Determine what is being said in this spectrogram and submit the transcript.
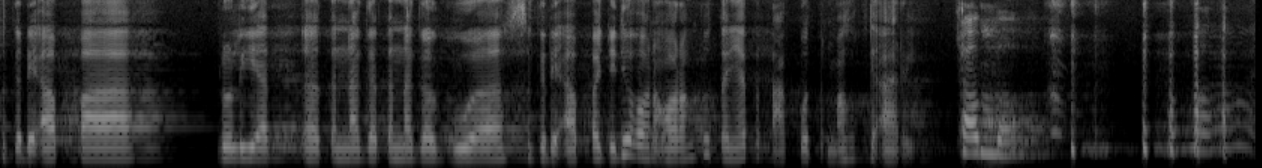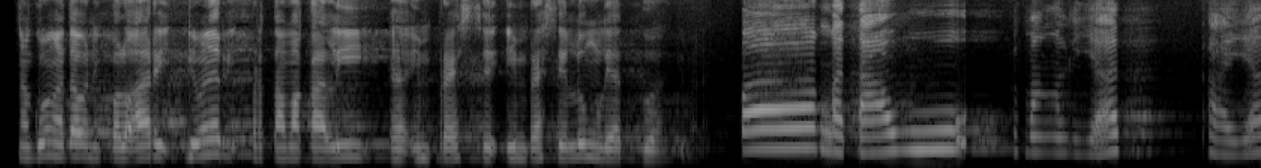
segede apa, lu lihat eh, tenaga-tenaga gue segede apa. Jadi orang-orang tuh ternyata takut termasuk si Ari. Sombong Nah gue nggak tahu nih kalau Ari gimana Ri pertama kali eh, impresi impresi lu ngeliat gue gimana? Wah nggak tahu Cuma ngeliat kayak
